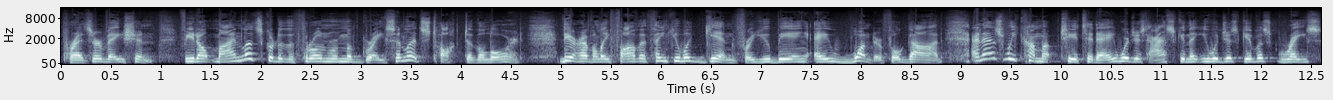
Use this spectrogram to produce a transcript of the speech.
preservation. If you don't mind, let's go to the throne room of grace and let's talk to the Lord. Dear Heavenly Father, thank you again for you being a wonderful God. And as we come up to you today, we're just asking that you would just give us grace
